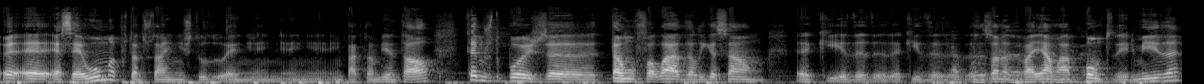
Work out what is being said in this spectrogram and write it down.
Essa é uma, portanto está em estudo em, em, em impacto ambiental. Temos depois a tão falada ligação aqui, de, de, aqui de, da zona de Baião à Ponte de Ermida,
